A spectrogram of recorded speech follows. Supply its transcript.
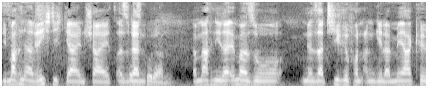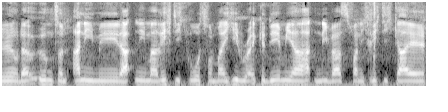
Die machen da richtig geilen Scheiß. Also dann, sich gut an. dann machen die da immer so eine Satire von Angela Merkel oder irgend so Anime. Da hatten die mal richtig groß von My Hero Academia, hatten die was, fand ich richtig geil.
